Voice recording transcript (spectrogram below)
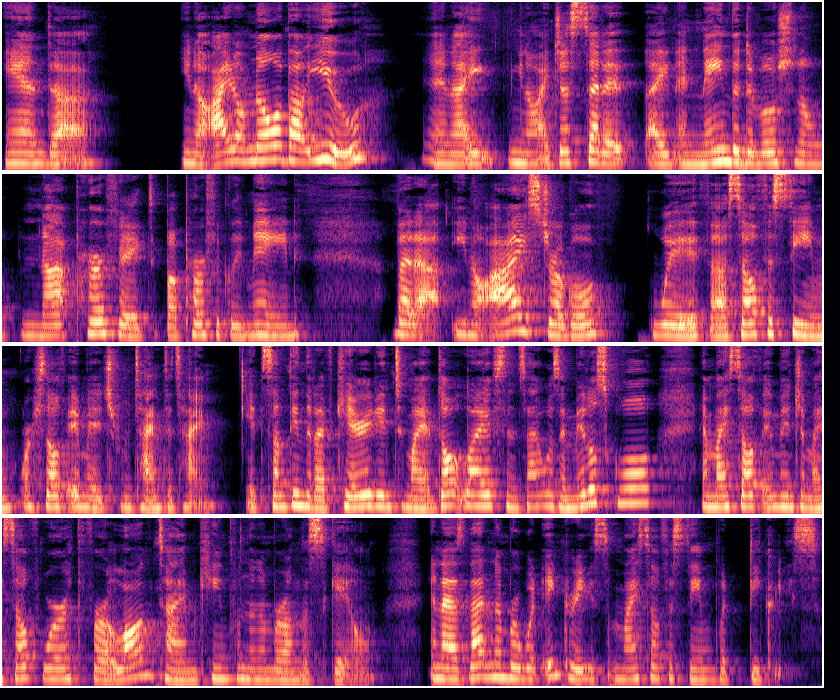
And, uh, you know, I don't know about you, and I, you know, I just said it. I, I named the devotional not perfect, but perfectly made. But, uh, you know, I struggle with uh, self esteem or self image from time to time. It's something that I've carried into my adult life since I was in middle school, and my self image and my self worth for a long time came from the number on the scale. And as that number would increase, my self esteem would decrease.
